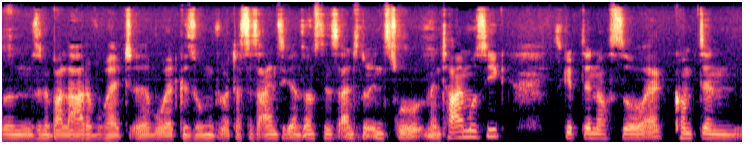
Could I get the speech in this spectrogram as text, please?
so, ein, so eine Ballade, wo halt, äh, wo halt gesungen wird. Das ist das Einzige. Ansonsten ist alles nur Instrumentalmusik. Es gibt dann noch so, er kommt denn,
